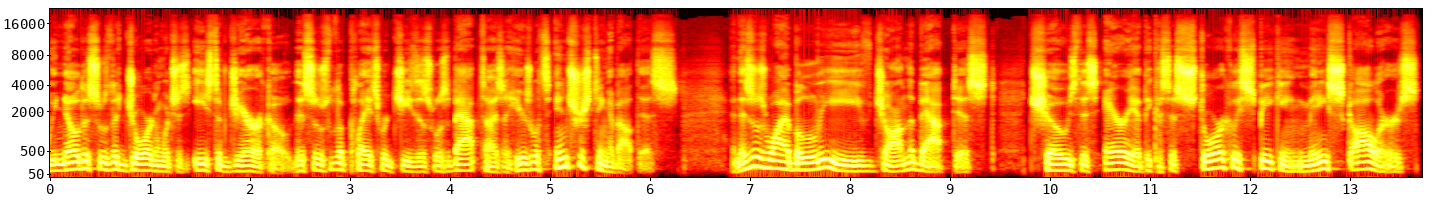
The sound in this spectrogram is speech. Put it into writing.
we know this was the Jordan, which is east of Jericho. This was the place where Jesus was baptized. And here's what's interesting about this and this is why I believe John the Baptist chose this area because historically speaking, many scholars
